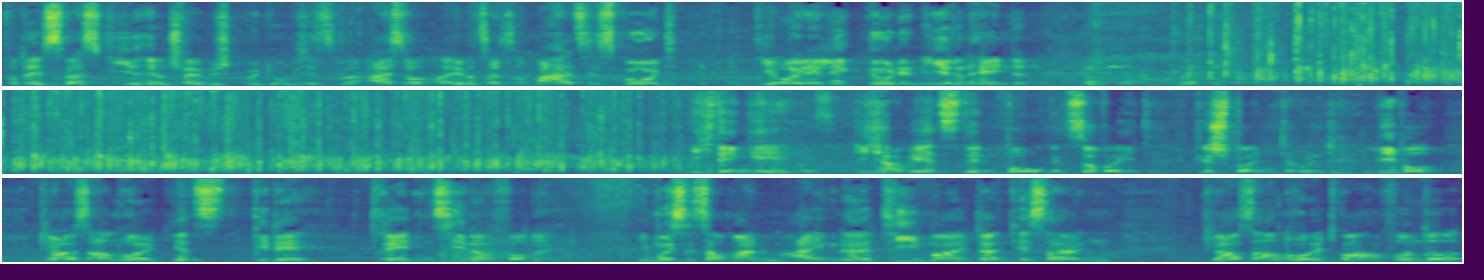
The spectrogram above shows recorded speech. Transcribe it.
für das, was wir hier in Schwäbisch Gmünd umsetzen wollen. Also, Herr Ebertshäuser, machen Sie es gut. Die Eule liegt nun in Ihren Händen. Ich denke, ich habe jetzt den Bogen soweit gespannt und lieber Klaus Arnhold, jetzt bitte treten Sie nach vorne. Ich muss jetzt auch meinem eigenen Team mal Danke sagen. Klaus Arnhold war von der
